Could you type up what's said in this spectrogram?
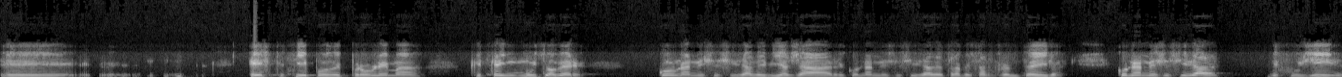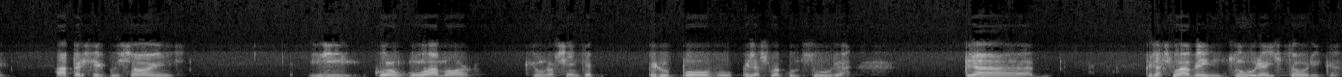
eh, este tipo de problema que tem muito a ver com a necessidade de viajar, com a necessidade de atravessar fronteiras, con a necesidade de fugir a persecuções e com o amor que uno sente pelo povo, pela sua cultura, pela, pela sua aventura histórica.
